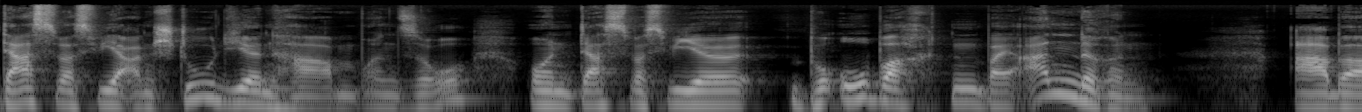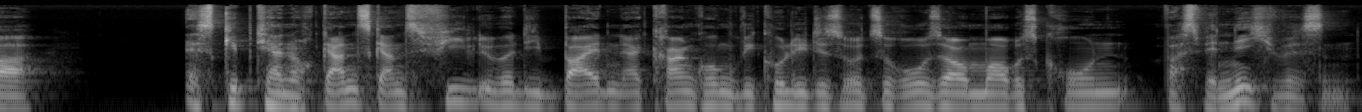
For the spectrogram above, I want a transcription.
das, was wir an Studien haben und so und das, was wir beobachten bei anderen. Aber es gibt ja noch ganz, ganz viel über die beiden Erkrankungen wie Colitis ulcerosa und Morbus Crohn, was wir nicht wissen.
